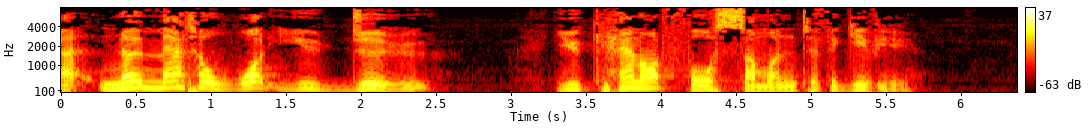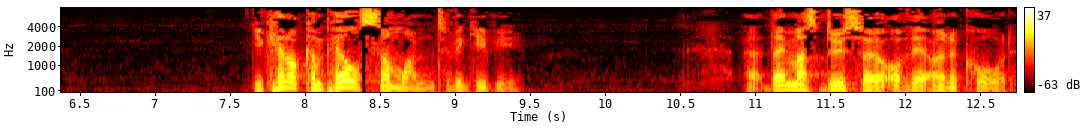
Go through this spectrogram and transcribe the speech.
uh, no matter what you do, you cannot force someone to forgive you. You cannot compel someone to forgive you. Uh, they must do so of their own accord.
